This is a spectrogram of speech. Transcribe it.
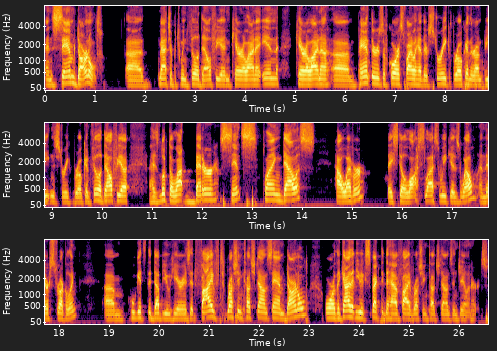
and Sam Darnold. Uh, matchup between Philadelphia and Carolina in Carolina. Um, Panthers, of course, finally had their streak broken, their unbeaten streak broken. Philadelphia has looked a lot better since playing Dallas. However, they still lost last week as well, and they're struggling. Um, who gets the W here? Is it five rushing touchdowns, Sam Darnold, or the guy that you expected to have five rushing touchdowns in Jalen Hurts?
